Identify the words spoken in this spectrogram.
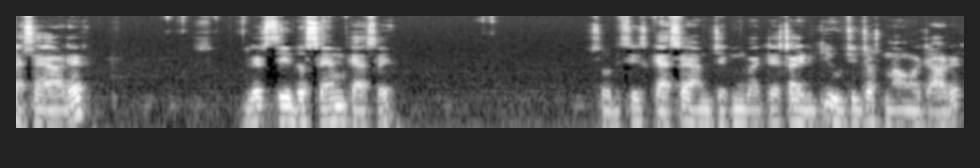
cache added let's see the same cache so this is cache i'm checking by test id key which is just now added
